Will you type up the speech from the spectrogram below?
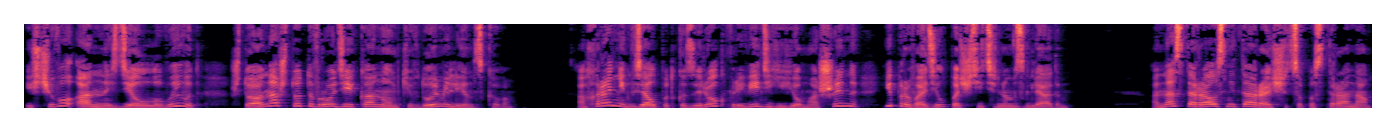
из чего Анна сделала вывод, что она что-то вроде экономки в доме Ленского. Охранник взял под козырек при виде ее машины и проводил почтительным взглядом. Она старалась не таращиться по сторонам,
